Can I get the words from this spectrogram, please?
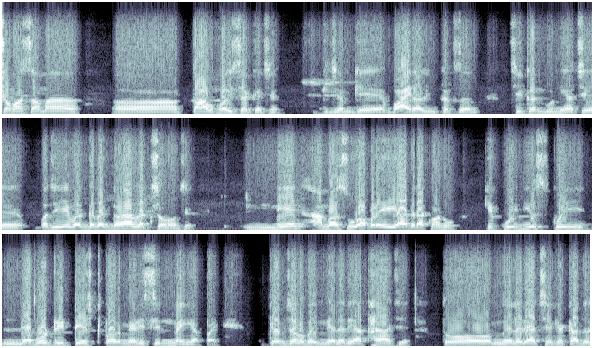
ચોમાસામાં તાવ હોઈ શકે છે. જેમ કે વાયરલ ઇન્ફેક્શન ચિકનગુનિયા છે, પછી એવા બધા ઘણા લક્ષણો છે. મેન આમાં શું આપણે યાદ રાખવાનું કે કોઈ દિવસ કોઈ લેબોરેટરી ટેસ્ટ પર મેડિસિન નહીં અપાય. કે ચાલો ભાઈ મેલેરિયા થયા છે, તો મેલેરિયા છે કે કાં તો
